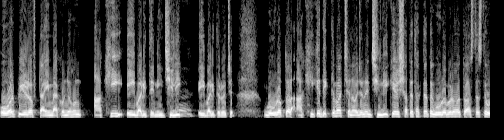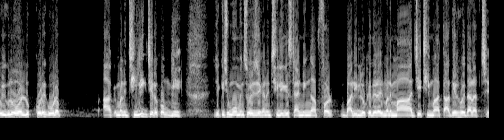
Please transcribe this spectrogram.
over period of time এখন যখন আখি এই বাড়িতে নেই ঝিলিক এই বাড়িতে রয়েছে গৌরব তো আর আখিকে দেখতে পাচ্ছে না। ওই জন্য ঝিলিকের সাথে থাকতে থাকতে গৌরবের হয়তো আস্তে আস্তে ওইগুলো ওভারলুক করে গৌরব মানে ঝিলিক যেরকম মেয়ে যে কিছু মোমেন্টস হয়েছে যেখানে ঝিলিক স্ট্যান্ডিং আপ ফর বাড়ির লোকেদের মানে মা জেঠিমা তাদের হয়ে দাঁড়াচ্ছে।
